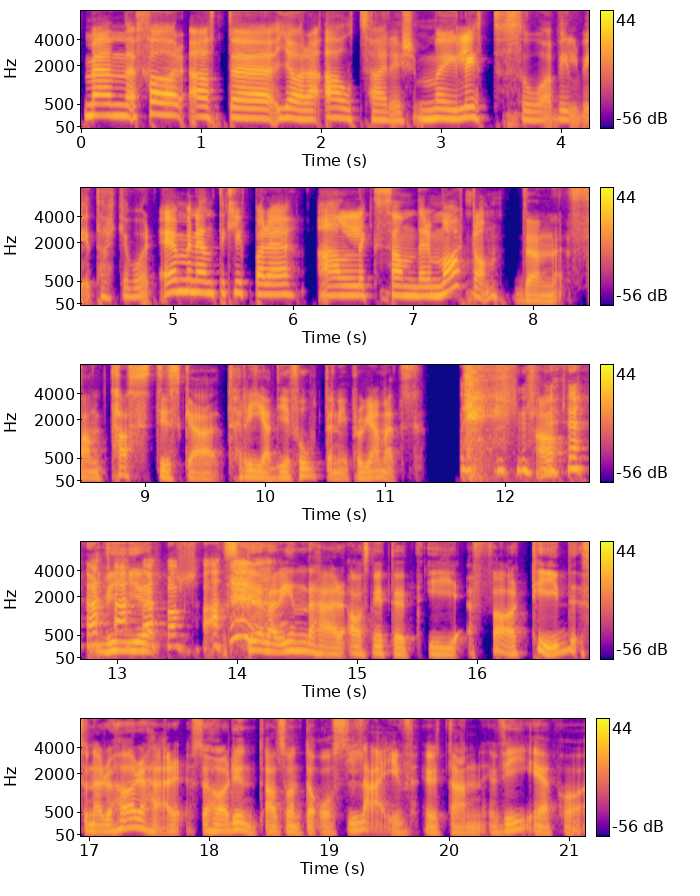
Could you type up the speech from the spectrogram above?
Men för att eh, göra outsiders möjligt så vill vi tacka vår eminente klippare Alexander Marton. Den fantastiska tredje foten i programmet. Ja, vi spelar in det här avsnittet i förtid, så när du hör det här så hör du alltså inte oss live, utan vi är på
